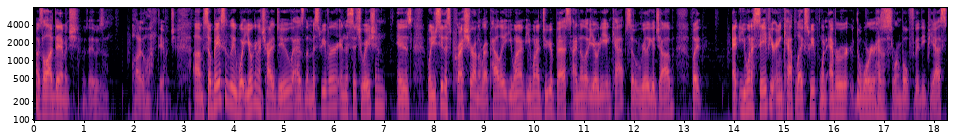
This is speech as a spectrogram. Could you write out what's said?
That was a lot of damage. It was, it was a lot, of, a lot of damage. Um, so basically, what you're going to try to do as the Mistweaver in this situation is when you see this pressure on the ret pally, you want to you want to do your best. I know that you're already in cap, so really good job. But and you want to save your in-cap leg sweep whenever the warrior has a storm bolt for the DPS.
